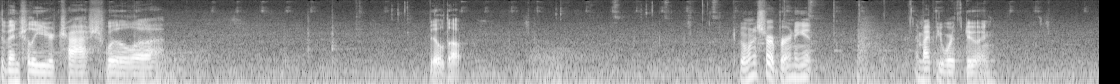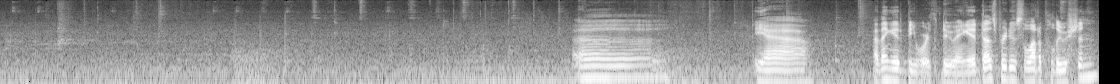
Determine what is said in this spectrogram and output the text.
Eventually your trash will uh, build up. Do I want to start burning it? It might be worth doing. Uh, yeah, I think it'd be worth doing. It does produce a lot of pollution,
